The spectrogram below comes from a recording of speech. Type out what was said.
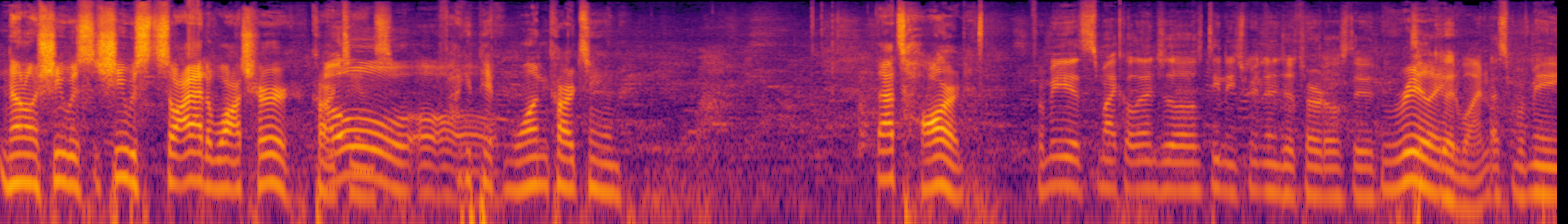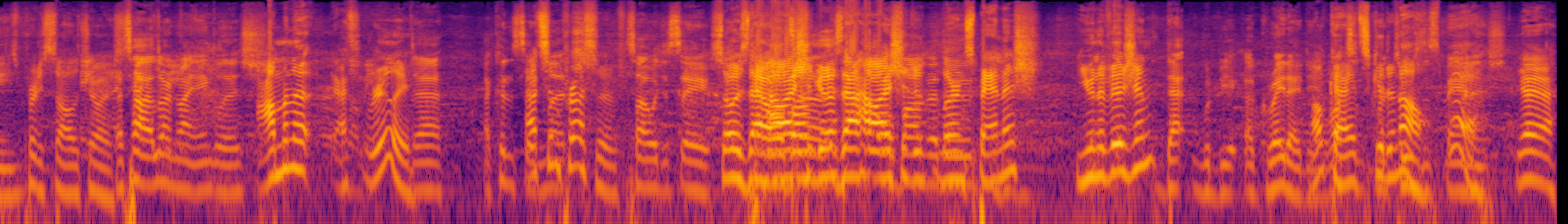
No, no, she was. She was. So I had to watch her cartoons. Oh, oh, oh If I could oh. pick one cartoon. That's hard. For me, it's Michelangelo's Teenage Mutant Ninja Turtles, dude. Really. Good one. That's for me. It's a pretty solid choice. That's how I learned my English. I'm gonna. That's really. Yeah, I couldn't say That's much, impressive. So I would just say So is that how I should? Is that how I should Cowabunga, learn dude. Spanish? Univision. that would be a great idea. Okay, Watch it's good to cartoons know. in Spanish. Yeah, yeah.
